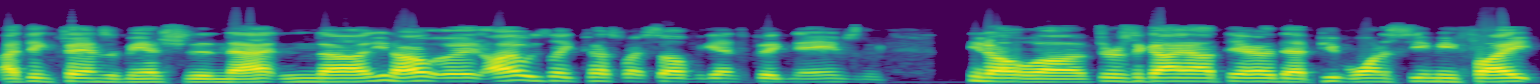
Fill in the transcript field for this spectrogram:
I think fans would be interested in that. And uh, you know, I always like test myself against big names. And you know, uh, if there's a guy out there that people want to see me fight,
